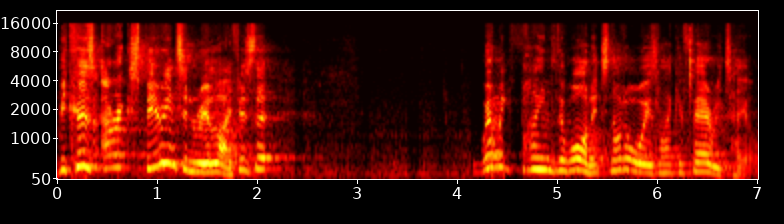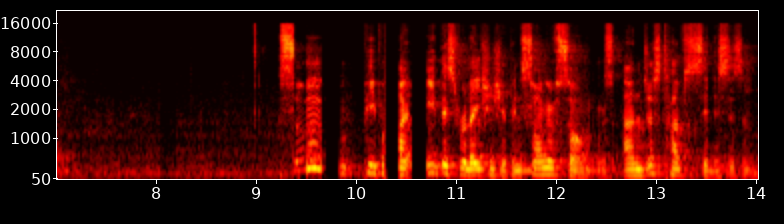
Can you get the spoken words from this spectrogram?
Because our experience in real life is that when we find the one, it's not always like a fairy tale. Some people might read this relationship in Song of Songs and just have cynicism.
